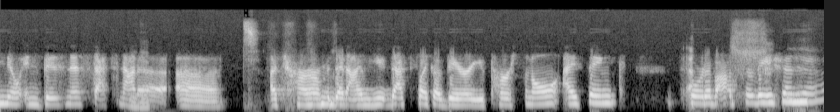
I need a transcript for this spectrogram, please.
you know, in business, that's not a, a, a term that I'm, that's like a very personal, I think, sort of observation. Yeah.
